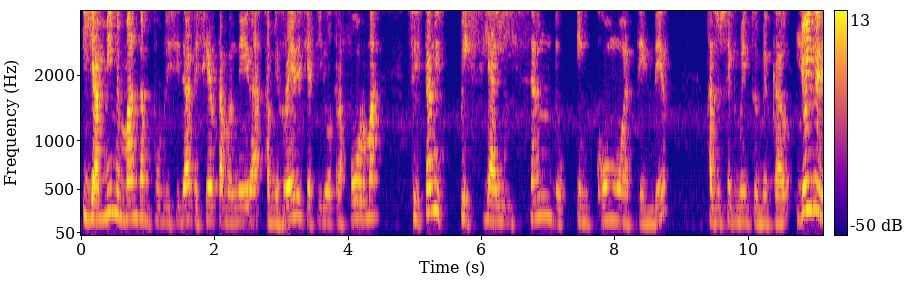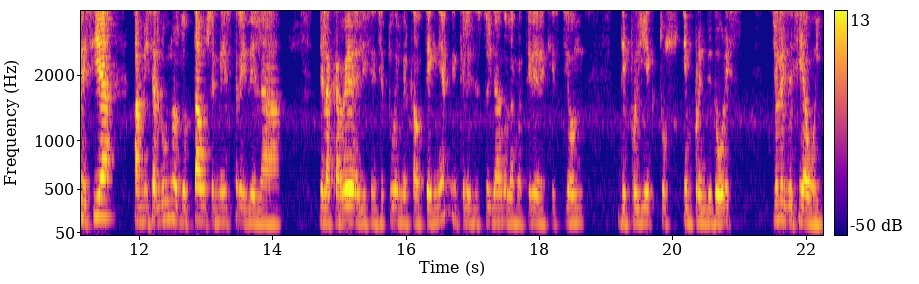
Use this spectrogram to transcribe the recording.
Y a mí me mandan publicidad de cierta manera a mis redes y a ti de otra forma. Se están especializando en cómo atender a su segmento de mercado. Yo hoy le decía a mis alumnos de octavo semestre de la, de la carrera de licenciatura en Mercadotecnia, en que les estoy dando la materia de gestión de proyectos emprendedores. Yo les decía hoy,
